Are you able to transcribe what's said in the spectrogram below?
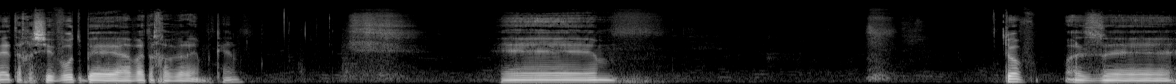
נעלה את החשיבות באהבת החברים, כן? אמ, טוב, אז אה,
